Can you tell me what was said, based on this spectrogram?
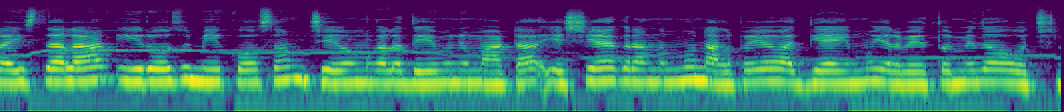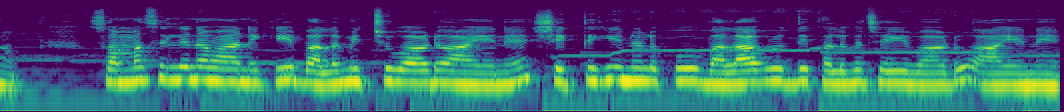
క్రైస్తలా ఈరోజు మీకోసం జీవము గల దేవుని మాట యెషయా గ్రంథము నలభైవ అధ్యాయము ఇరవై తొమ్మిదవ వచనం. సొమ్మసిల్లిన వానికి బలమిచ్చువాడు ఆయనే శక్తిహీనులకు బలాభివృద్ధి కలుగచేయువాడు ఆయనే.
